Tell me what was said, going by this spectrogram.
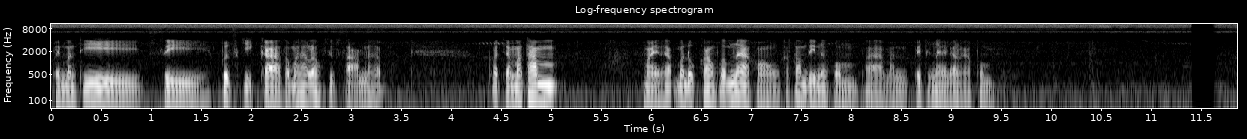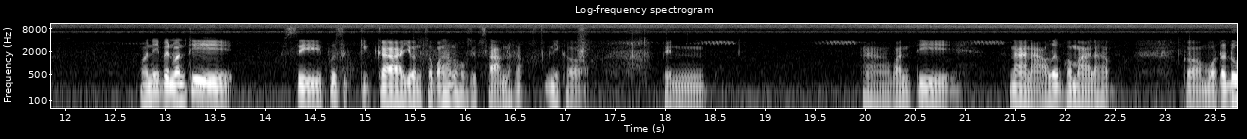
เป็นวันที่ 4 พฤศจิกายน2563 นะครับ ก็จะมาทำใหม่นะครับมาดูความคืบหน้าของกระท่อมดินของผมว่ามันไปถึงไหนแล้วครับผม วันนี้เป็นวันที่ 4 พฤศจิกายน 2563 นะครับ นี่ก็เป็นวันที่หน้าหนาวเริ่มเข้ามาแล้วครับ ก็หมดฤดู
